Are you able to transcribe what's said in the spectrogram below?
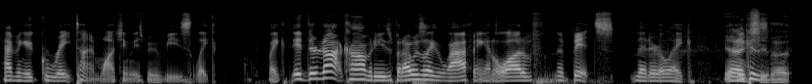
having a great time watching these movies like like it, they're not comedies, but I was like laughing at a lot of the bits that are like yeah, I see that.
